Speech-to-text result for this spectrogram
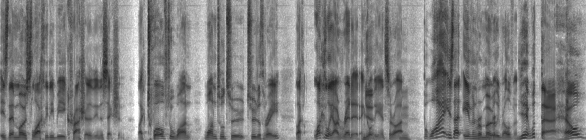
is there most likely to be a crash at an intersection? Like twelve to one, one to two, two to three. Like, luckily, I read it and Yeah. Mm. got the answer right. But why is that even remotely relevant? Yeah, what the hell?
